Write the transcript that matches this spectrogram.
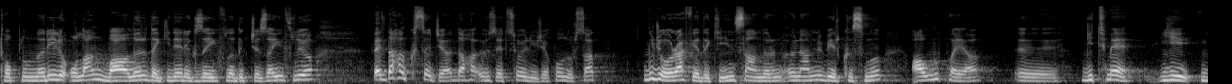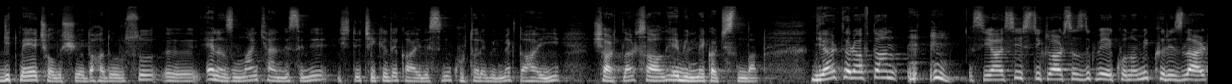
toplumlarıyla olan bağları da giderek zayıfladıkça zayıflıyor. Ve daha kısaca, daha özet söyleyecek olursak bu coğrafyadaki insanların önemli bir kısmı Avrupa'ya e, gitmeyi gitmeye çalışıyor daha doğrusu e, en azından kendisini işte çekirdek ailesini kurtarabilmek daha iyi şartlar sağlayabilmek açısından. Diğer taraftan siyasi istikrarsızlık ve ekonomik krizler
